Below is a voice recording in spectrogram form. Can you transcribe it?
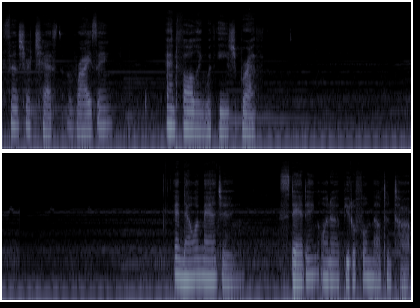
Sense your chest rising and falling with each breath. And now imagine standing on a beautiful mountaintop.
